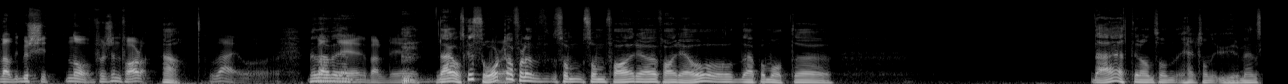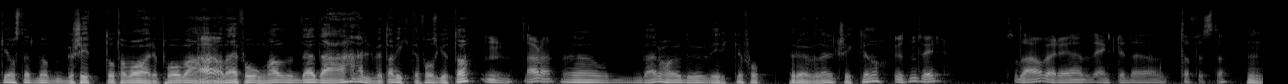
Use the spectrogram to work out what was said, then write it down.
veldig beskyttende overfor sin far, da. ja. Så det er jo Men det er- veldig, veldig Det er ganske sårt, da, for det, som, som far, jeg er far jeg òg, og det er på en måte Det er et eller annet sånn, helt sånn urmenneskelig å stedet med å beskytte og ta vare på og være Ja, ja. der for unga. Det, det er helvete viktig for oss gutta. mm, Det er det. Uh, der har jo du virkelig fått prøve deg litt skikkelig, da. Uten tvil. Så det har vært egentlig det tøffeste. Mm.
